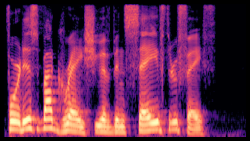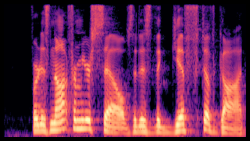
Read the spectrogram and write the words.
For it is by grace you have been saved through faith. For it is not from yourselves, it is the gift of God,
